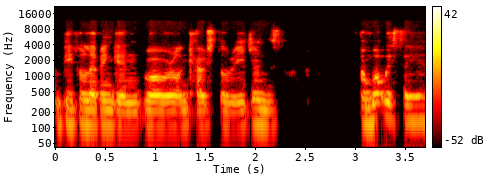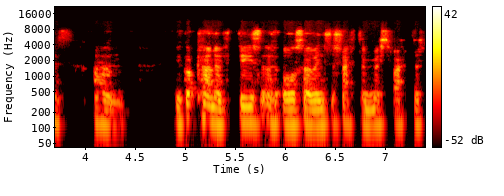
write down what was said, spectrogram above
and people living in rural and coastal regions. And what we see is um, you've got kind of these are also intersecting risk factors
